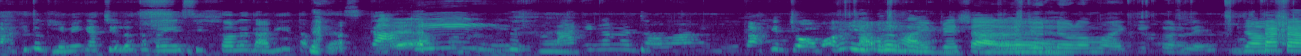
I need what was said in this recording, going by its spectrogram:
কাকি তো ঘেমে গেছিল তারপরে এসির তলে দাঁড়িয়ে তারপরে। কাকির। হাই প্রেশার ওই জন্য ওরম হয় কি করবে? টাটা।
